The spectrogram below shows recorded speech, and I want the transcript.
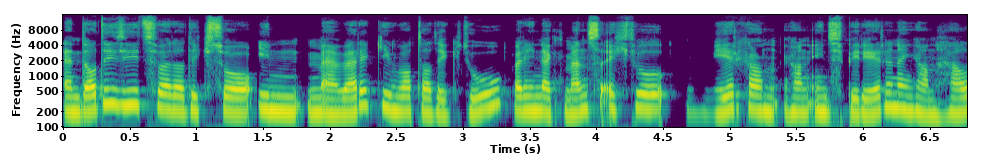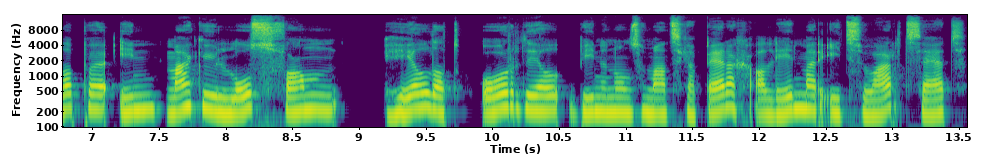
En dat is iets waar dat ik zo in mijn werk, in wat dat ik doe, waarin ik mensen echt wil meer gaan, gaan inspireren en gaan helpen in maak u los van heel dat oordeel binnen onze maatschappij dat je alleen maar iets waard bent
